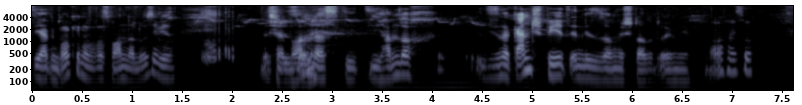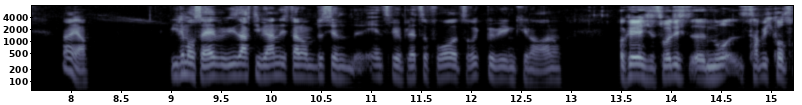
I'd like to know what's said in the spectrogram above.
die hatten gar keine, was war denn da los gewesen? Weshalb waren das? Die, die haben doch die sind ja ganz spät in die Saison gestartet irgendwie. War das nicht so? Naja. Wie dem auch selber, wie gesagt, die werden sich da noch ein bisschen ein, zwei Plätze vor und zurück bewegen, keine Ahnung. Okay, jetzt wollte ich äh, nur, jetzt habe ich kurz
